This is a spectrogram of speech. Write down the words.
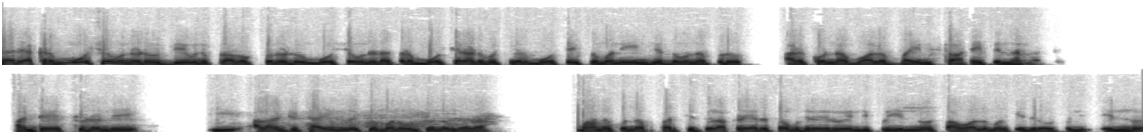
సరే అక్కడ మోస ఉన్నాడు దేవుని ప్రవక్త ఉన్నాడు మోస ఉన్నాడు. అక్కడ మోసని అడగొచ్చు కదా మోస ఇప్పుడు మనం ఏం చేద్దాం అన్నప్పుడు అడగకుండా వాళ్ళ భయం స్టార్ట్ అయిపోయింది అన్నట్టు. అంటే చూడండి ఈ అలాంటి టైంలో ఇప్పుడు మనం ఉంటున్నాం కదా మనకున్న పరిస్థితులు అక్కడ ఎర్ర సముద్రం ఎదురైంది ఇప్పుడు ఎన్నో సవాళ్ళు మనకు ఎదురవుతుంది ఎన్నో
